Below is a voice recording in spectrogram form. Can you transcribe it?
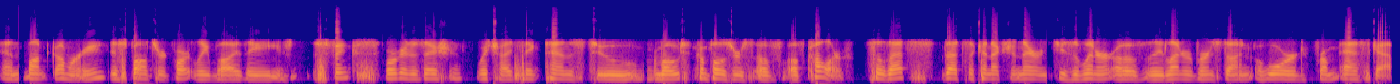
and Montgomery is sponsored partly by the Sphinx organization, which I think tends to promote composers of, of color. So that's that's a connection there. And she's the winner of the Leonard Bernstein Award from ASCAP.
